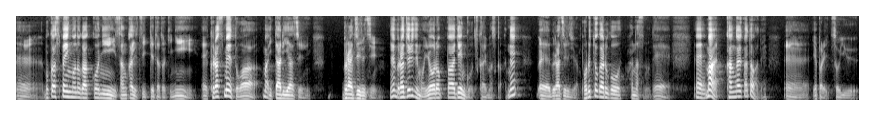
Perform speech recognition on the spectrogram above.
えー、僕はスペイン語の学校に3ヶ月行ってた時に、えー、クラスメートは、まあ、イタリア人。ブラジル人、ね、ブラジル人もヨーロッパ言語を使いますからね、えー、ブラジル人はポルトガル語を話すので、えー、まあ考え方はね、えー、やっぱりそういう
